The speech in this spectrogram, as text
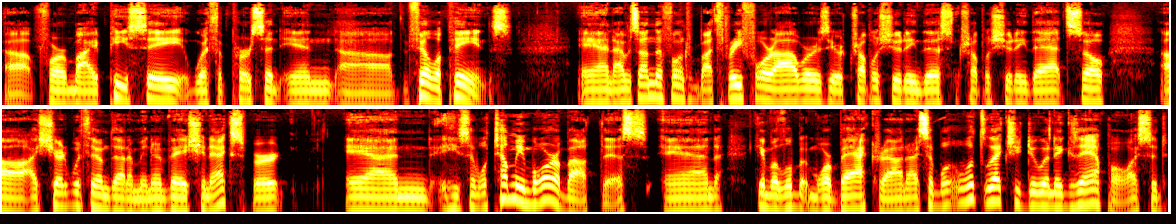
uh, for my PC with a person in uh, the Philippines. And I was on the phone for about three, four hours. They were troubleshooting this and troubleshooting that. So uh, I shared with him that I'm an innovation expert. And he said, Well, tell me more about this. And I gave him a little bit more background. I said, Well, let's actually do an example. I said,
